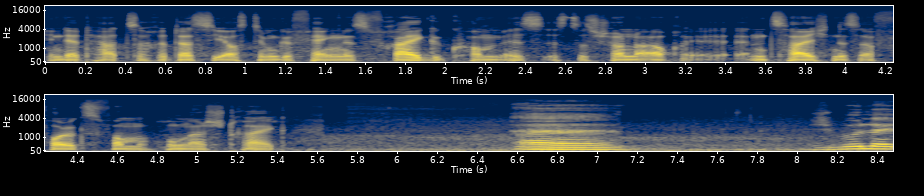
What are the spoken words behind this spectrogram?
in der Tatsache, dass sie aus dem Gefängnis freigekommen ist, ist das schon auch äh, ein Zeichen des Erfolgs vom Hungerstreik. Äh, je voulais.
